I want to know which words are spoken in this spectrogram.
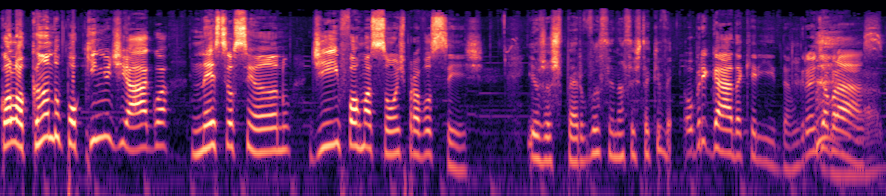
colocando um pouquinho de água nesse oceano de informações para vocês. E eu já espero você na sexta que vem. Obrigada, querida. Um grande abraço.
